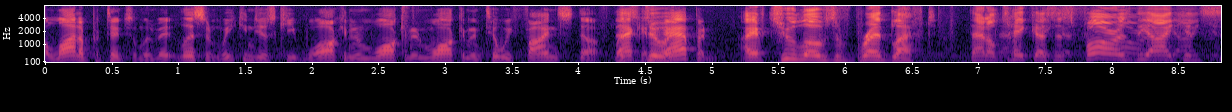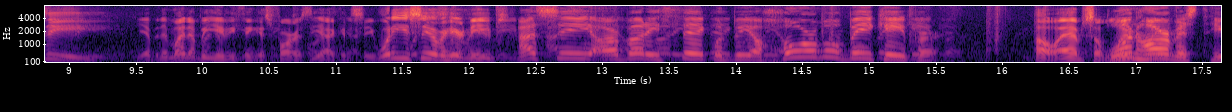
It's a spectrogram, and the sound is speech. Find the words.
a lot of potential in it. Listen, we can just keep walking and walking and walking until we find stuff. That Let's could do it. happen. I have two loaves of bread left. That'll take us as far as the eye can see. Yeah, but there might not be anything as far as the eye can see. What do you see over here, Neebs? I see our buddy Thick would be a horrible beekeeper. Oh, absolutely. One harvest, he,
